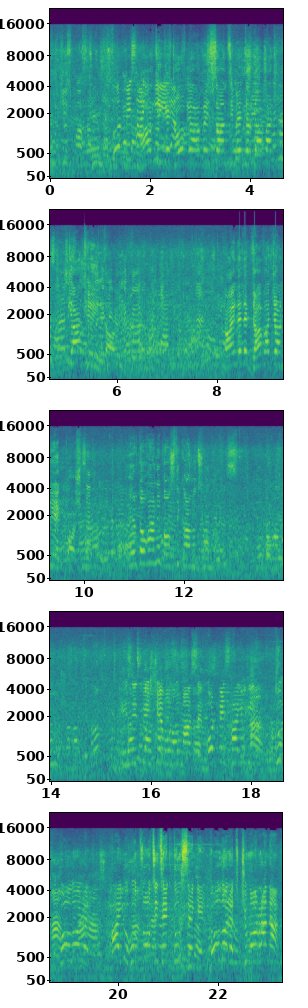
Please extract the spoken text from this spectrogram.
ամոթ է։ Որպես հայ Արդիկ այդ հողի ամեն սանտիմետրի համար կյանք էին տալի։ Կայնել եք դավաճանի եք պաշտպան։ Էրդողանի ոստիկանությունը։ Էրդողանը Ես այսպես չեմ ուզում ասեմ, որպես հայուհի, դուք բոլորը հայուհու ծոցից եք դուրս եկել, բոլորդ չմոռանաք։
